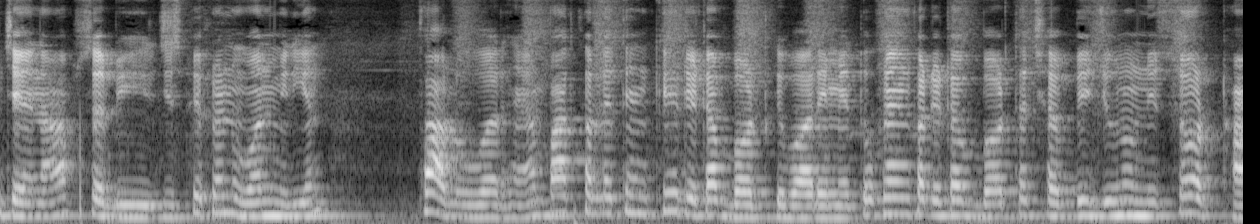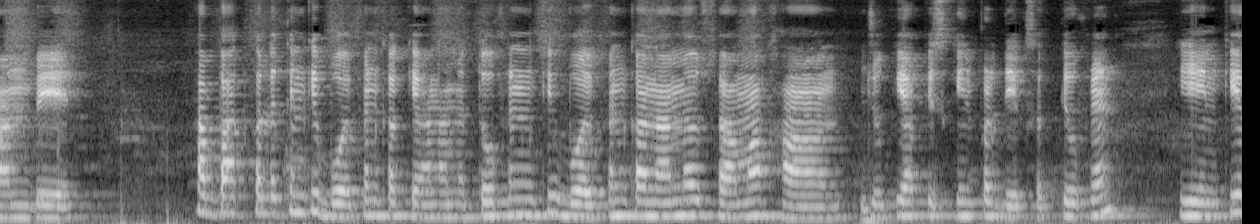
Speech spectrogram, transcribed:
जैनाब सबीर जिस पे फ्रेंड वन मिलियन फॉलोवर हैं। अब बात कर लेते हैं इनके डेट ऑफ़ बर्थ के बारे में। तो फ्रेंड इनका डेट ऑफ़ बर्थ है छब्बीस जून उन्नीस सौ अट्ठानबे अब बात कर लेते हैं इनके बॉयफ्रेंड का क्या नाम है। तो फ्रेंड इनके बॉयफ्रेंड का नाम है उसामा खान, जो कि आप स्क्रीन पर देख सकते हो फ्रेंड ये इनके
